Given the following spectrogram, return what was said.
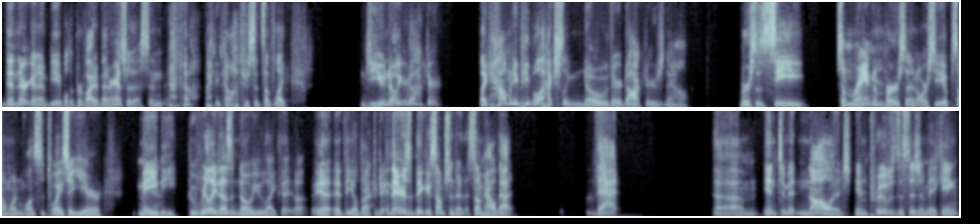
then they're going to be able to provide a better answer to this. And i think the author said something like do you know your doctor? Like, how many people actually know their doctors now versus see some random person or see if someone once or twice a year maybe who really doesn't know you like that uh, at the old doctor and there's a big assumption there that somehow that that um intimate knowledge improves decision making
